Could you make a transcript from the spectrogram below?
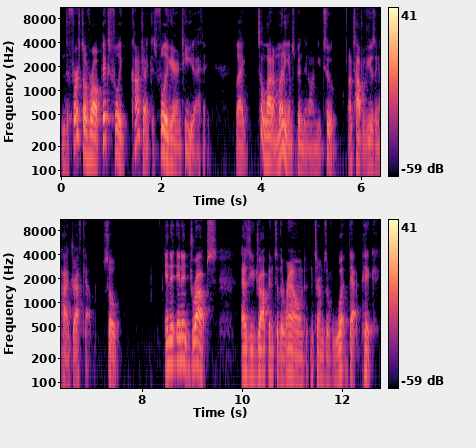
The first overall pick's fully contract is fully guaranteed. I think, like it's a lot of money I'm spending on you too, on top of using high draft capital. So, and it and it drops as you drop into the round in terms of what that pick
